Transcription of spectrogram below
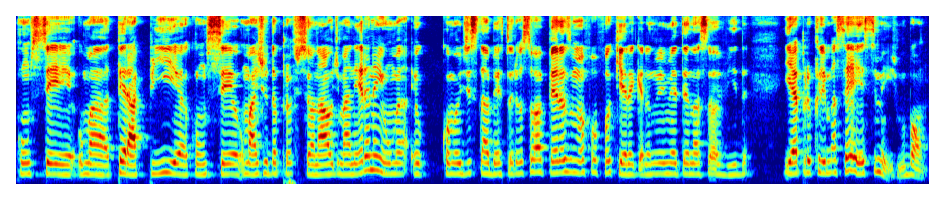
com ser uma terapia, com ser uma ajuda profissional de maneira nenhuma. Eu, como eu disse na abertura, eu sou apenas uma fofoqueira querendo me meter na sua vida. E é pro clima ser esse mesmo. Bom,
